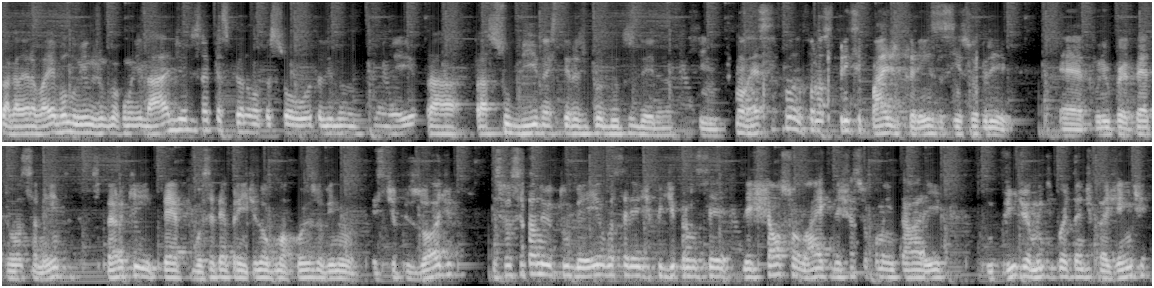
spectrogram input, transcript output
a galera vai evoluindo junto com a comunidade e ele sai pescando uma pessoa ou outra ali no, no meio para subir na esteira de produtos dele, né? Sim. Bom, essas foram, foram as principais diferenças assim sobre é, funil perpétuo lançamento. Espero que tenha, você tenha aprendido alguma coisa ouvindo este episódio. E se você está no YouTube aí, eu gostaria de pedir para você deixar o seu like, deixar seu comentário aí. O vídeo é muito importante para a gente.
